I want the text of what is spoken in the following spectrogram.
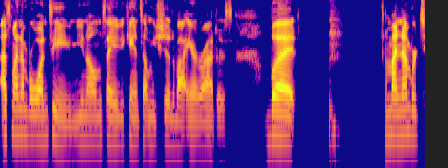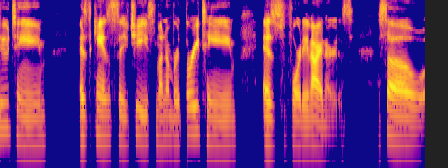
that's my number one team. You know what I'm saying? You can't tell me shit about Aaron Rodgers. But my number two team is the Kansas City Chiefs. My number three team is 49ers. So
